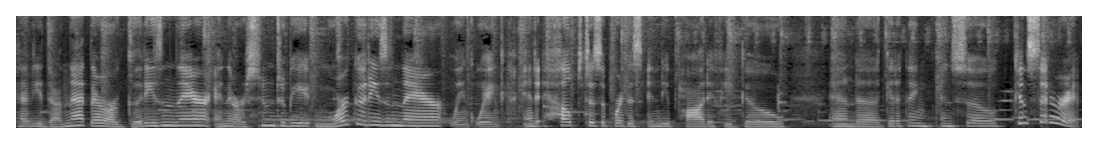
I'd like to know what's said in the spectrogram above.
Have you done that? There are goodies in there, and there are soon to be more goodies in there. Wink, wink. And it helps to support this indie pod if you go and uh, get a thing. And so consider it.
